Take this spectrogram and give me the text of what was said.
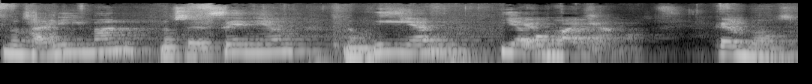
nos animan, nos enseñan, nos guían y Qué hermoso. acompañamos. Qué hermoso.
